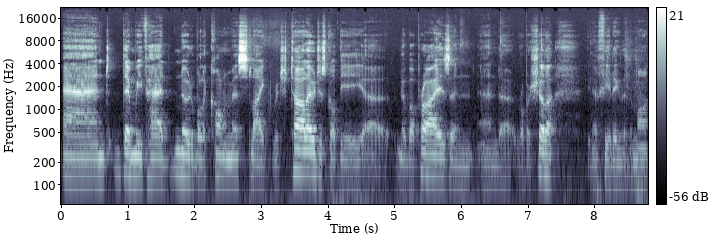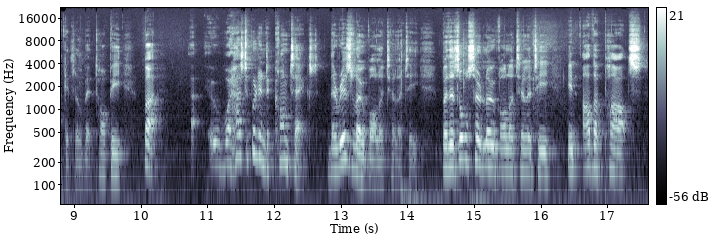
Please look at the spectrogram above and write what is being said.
And then we've had notable economists like Richard Thaler, just got the uh, Nobel Prize, and and uh, Robert Shiller, you know, feeling that the market's a little bit toppy. But what has to put into context there is low volatility, but there's also low volatility in other parts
